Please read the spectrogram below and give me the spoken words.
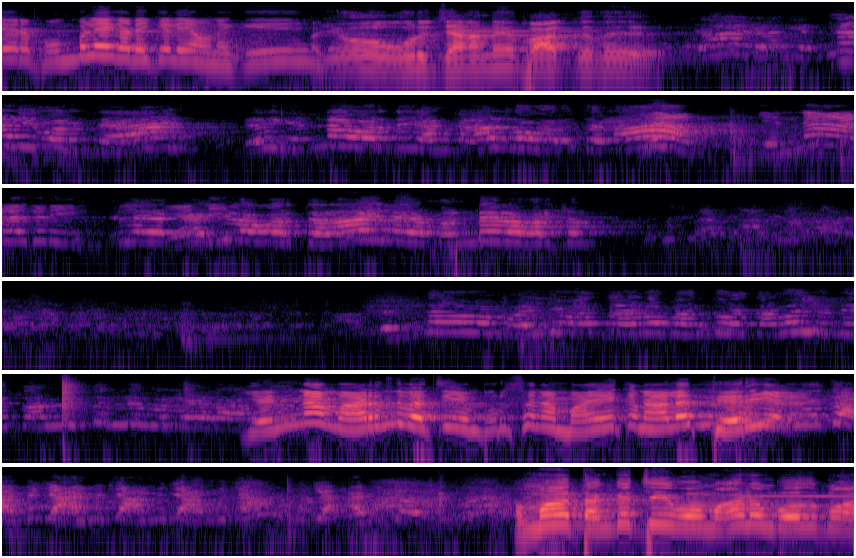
வேற பொம்பளை கிடைக்கலையா உனக்கு? ஐயோ ஒரு ஜனமே பாக்குது. என்ன மருந்து வந்தாலும் என்னை தள்ளி தள்ளி விடுறேடா. என்ன மறந்து வச்சு என் புருஷனை மயக்கனால தெரியல. அம்மா தங்கச்சி உன் மானம் போதுமா?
